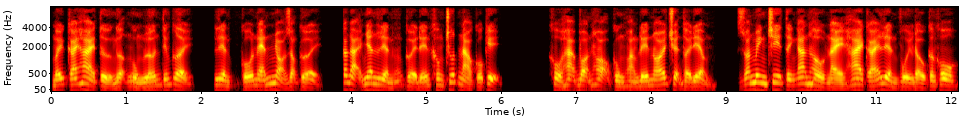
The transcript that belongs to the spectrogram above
mấy cái hài tử ngượng ngùng lớn tiếng cười, liền cố nén nhỏ giọng cười, các đại nhân liền cười đến không chút nào cố kỵ. Khổ hạ bọn họ cùng hoàng đế nói chuyện thời điểm, Doãn Minh Chi tình an hầu này hai cái liền vùi đầu cơn khô,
